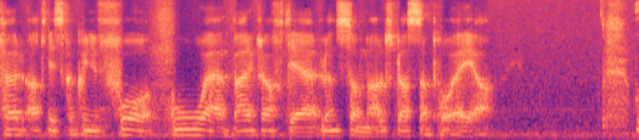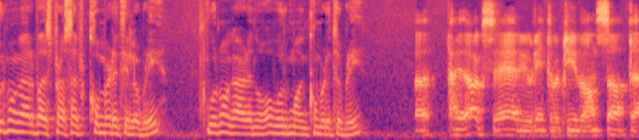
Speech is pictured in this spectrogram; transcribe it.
for at vi skal kunne få gode, bærekraftige, lønnsomme arbeidsplasser på øya. Hvor mange arbeidsplasser kommer det til å bli? Hvor mange er det nå? Hvor mange kommer det til å bli? Per i dag så er vi jo litt over 20 ansatte,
